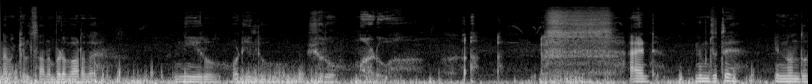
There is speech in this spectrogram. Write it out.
ನಮ್ಮ ಕೆಲಸನ ಬಿಡಬಾರ್ದು. ನೀರು ಹೊಡೆಯಲು ಶುರು ಮಾಡುವ. ಆ್ಯಂಡ್ ನಿಮ್ಮ ಜೊತೆ ಇನ್ನೊಂದು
